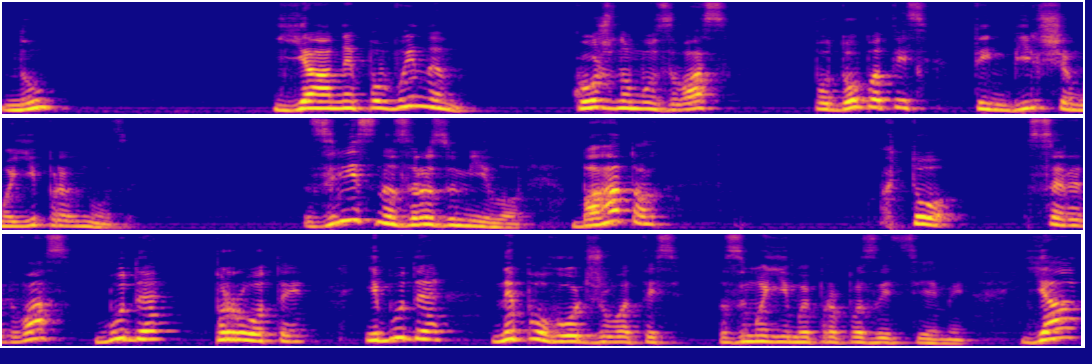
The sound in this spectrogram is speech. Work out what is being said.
Ну, я не повинен кожному з вас подобатись тим більше мої прогнози. Звісно, зрозуміло, багато хто серед вас буде проти і буде не погоджуватись з моїми пропозиціями. Я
